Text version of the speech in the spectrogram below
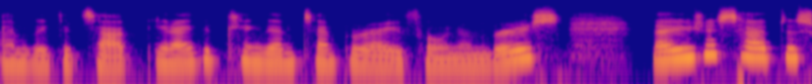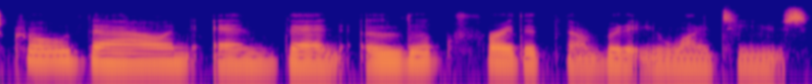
I'm going to tap United Kingdom temporary phone numbers. Now you just have to scroll down and then look for the number that you wanted to use.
